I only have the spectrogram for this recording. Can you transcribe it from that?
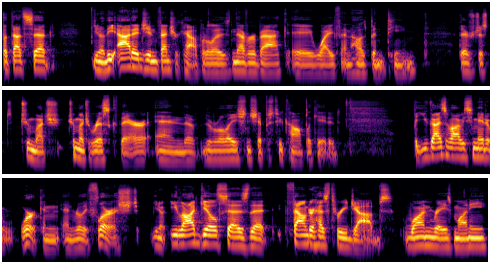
But that said, you know, the adage in venture capital is never back a wife and husband team. There's just too much too much risk there, and the, the relationship is too complicated. But you guys have obviously made it work and, and really flourished. You know, Elad Gil says that founder has three jobs: one, raise money;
